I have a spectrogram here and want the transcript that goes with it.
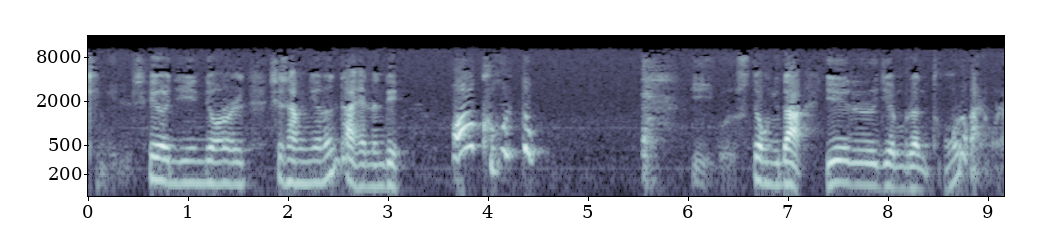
기밀 세연이인데 오늘 세상년은 다 했는데, 아, 그걸 또, 이구 수동주다, 예를 이제 물은 통으로 가는구나.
